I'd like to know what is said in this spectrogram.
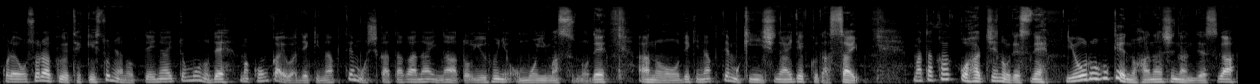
これおそらくテキストには載っていないと思うので、まあ、今回はできなくても仕方がないなというふうに思いますのであのできなくても気にしないでください。また、括弧8のですね、養老保険の話なんですが、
